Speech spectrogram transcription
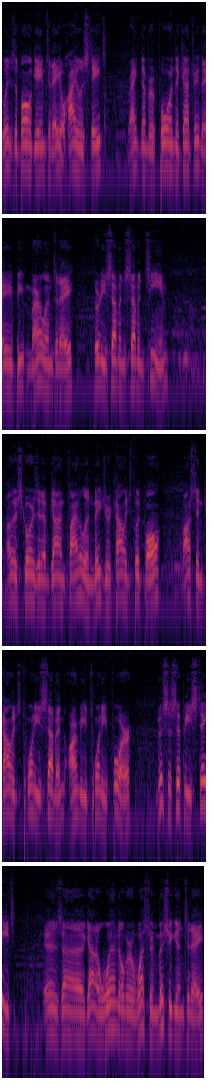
wins the ball game today. Ohio State, ranked number four in the country, they beat Maryland today, 37-17. Other scores that have gone final in major college football: Boston College 27, Army 24, Mississippi State is uh, got a win over Western Michigan today,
